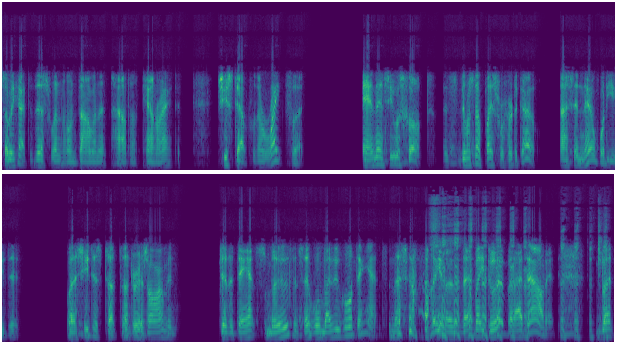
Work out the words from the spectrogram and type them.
So we got to this one on dominant, how to counteract it. She stepped with her right foot, and then she was hooked. There was no place for her to go. I said, "Now what do you do?" Well, she just tucked under his arm and did a dance move and said, "Well, maybe we'll dance." And I said, "Well, you know, that may do it, but I doubt it. But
